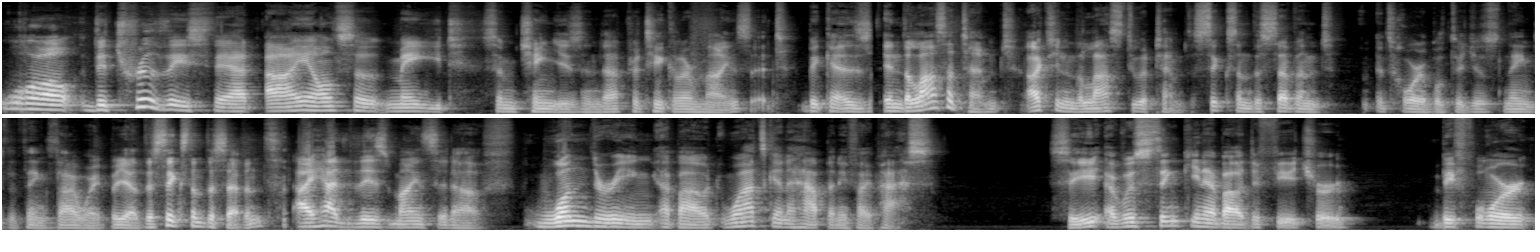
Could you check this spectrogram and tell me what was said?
Well, the truth is that I also made some changes in that particular mindset because in the last attempt, actually in the last two attempts, the sixth and the seventh, it's horrible to just name the things that way. But yeah, the sixth and the seventh, I had this mindset of wondering about what's going to happen if I pass. See, I was thinking about the future before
